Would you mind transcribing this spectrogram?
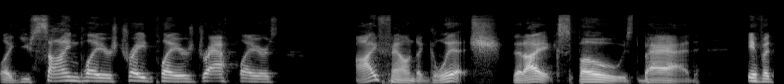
Like you sign players, trade players, draft players. I found a glitch that I exposed bad. If a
